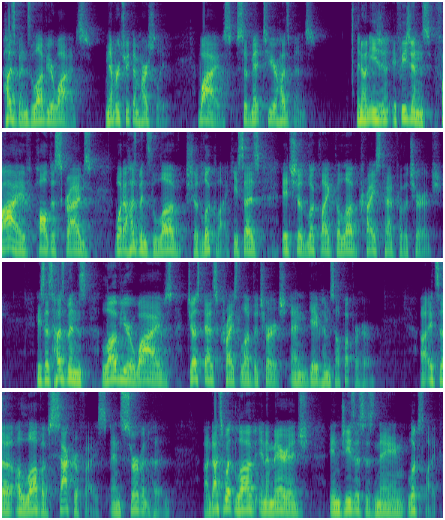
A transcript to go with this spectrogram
Husbands, love your wives, never treat them harshly. Wives, submit to your husbands. You know, in Ephesians 5, Paul describes what a husband's love should look like. He says it should look like the love Christ had for the church. He says, Husbands, love your wives just as Christ loved the church and gave himself up for her. Uh, it's a, a, love of sacrifice and servanthood. Uh, that's what love in a marriage in Jesus' name looks like.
